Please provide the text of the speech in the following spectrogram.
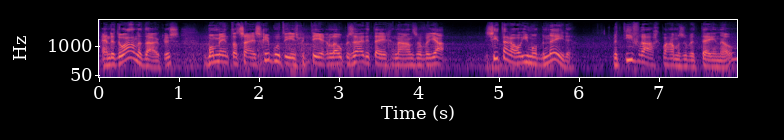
En de douaneduikers, op het moment dat zij een schip moeten inspecteren... lopen zij er tegenaan zo van, ja, zit daar al iemand beneden? Met die vraag kwamen ze bij TNO.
